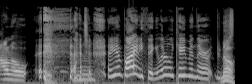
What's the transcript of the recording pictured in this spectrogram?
I don't know. Mhm. and he didn't buy anything. He literally came in there, No. just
